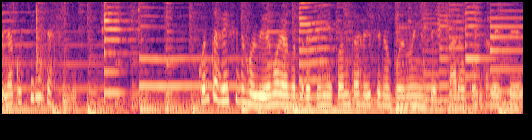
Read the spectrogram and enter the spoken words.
la cuestión es la siguiente. ¿Cuántas veces nos olvidamos de la contraseña? ¿Cuántas veces no podemos ingresar? ¿O cuántas veces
